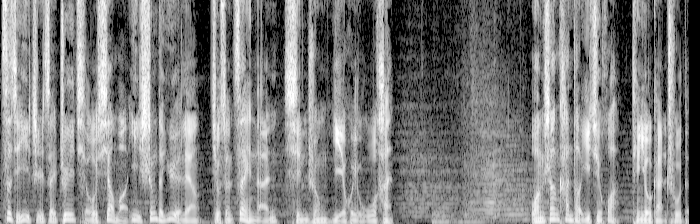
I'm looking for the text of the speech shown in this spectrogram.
自己一直在追求、向往一生的月亮，就算再难，心中也会无憾。网上看到一句话，挺有感触的：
